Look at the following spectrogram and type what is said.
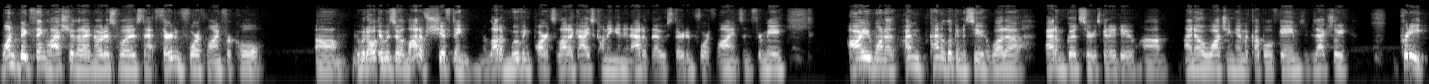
one big thing last year that I noticed was that third and fourth line for Cole. Um, it would it was a lot of shifting, a lot of moving parts, a lot of guys coming in and out of those third and fourth lines. And for me, I want to. I'm kind of looking to see what uh, Adam Goodsir is going to do. Um, I know watching him a couple of games, he was actually pretty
